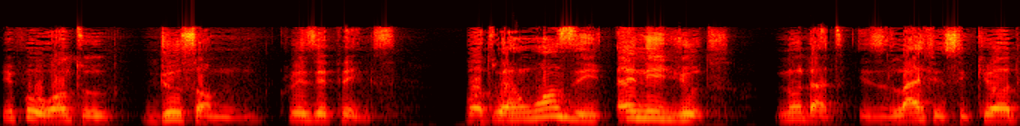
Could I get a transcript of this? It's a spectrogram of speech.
people want to do some crazy things. But when once the, any youth know that his life is secured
